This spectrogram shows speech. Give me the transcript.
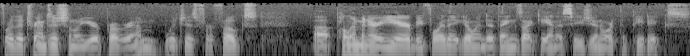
for the transitional year program, which is for folks uh, preliminary year before they go into things like anesthesia and orthopedics.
